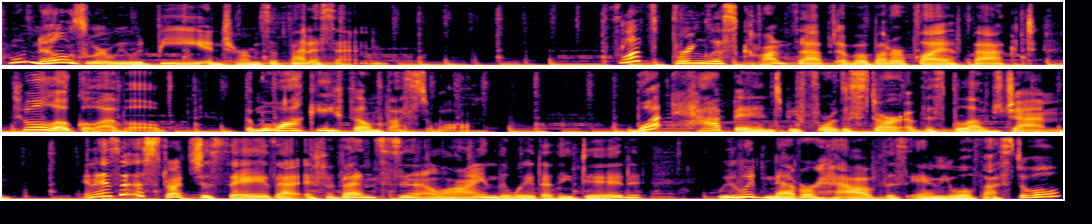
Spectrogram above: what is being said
who knows where we would be in terms of medicine? So let's bring this concept of a butterfly effect to a local level the Milwaukee Film Festival. What happened before the start of this beloved gem? And is it a stretch to say that if events didn't align the way that they did, we would never have this annual festival?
